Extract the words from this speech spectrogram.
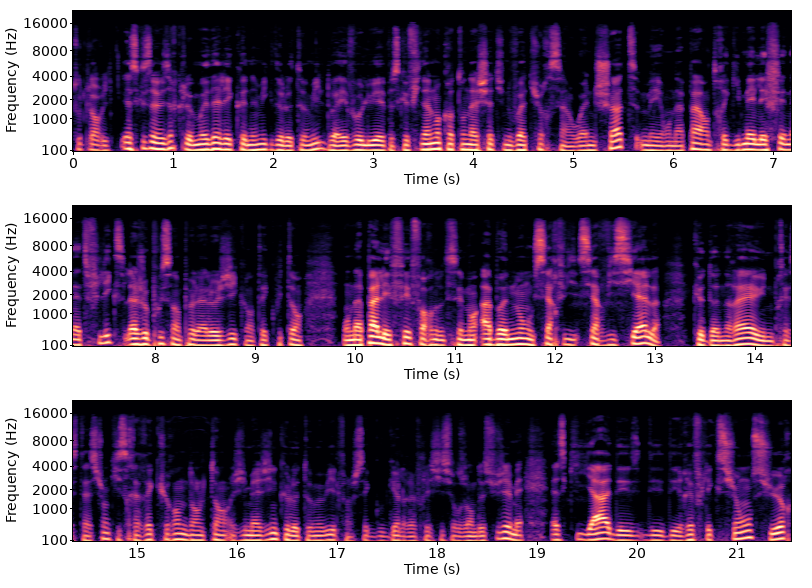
toute leur vie. Est-ce que ça veut dire que le modèle économique de l'automobile doit évoluer? Parce que finalement, quand on achète une voiture, c'est un one-shot mais on n'a pas entre guillemets l'effet Netflix. Là, je pousse un peu la logique en t'écoutant. On n'a pas l'effet forcément abonnement ou serviciel que donnerait une prestation qui serait récurrente dans le temps. J'imagine que l'automobile, enfin, je sais que Google réfléchit sur ce genre de sujet, mais est-ce qu'il y a des, des, réflexions sur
